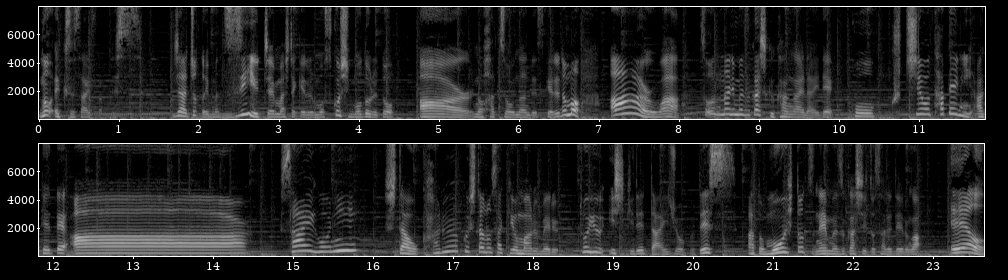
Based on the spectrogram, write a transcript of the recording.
のエクササイズなんです。じゃあちょっと今 Z 言っちゃいましたけれども少し戻ると R の発音なんですけれども R はそんなに難しく考えないでこう口を縦に開けて R 最後に舌を軽く下の先を丸めるという意識で大丈夫です。あともう一つね難しいとされているのが L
